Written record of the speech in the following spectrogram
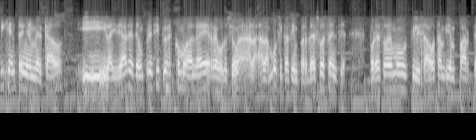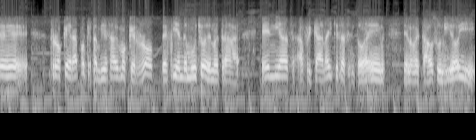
vigente en el mercado y la idea desde un principio es como darle revolución a la, a la música sin perder su esencia. Por eso hemos utilizado también parte rockera porque también sabemos que rock defiende mucho de nuestra etnias africanas y que se asentó en, en los Estados Unidos y,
